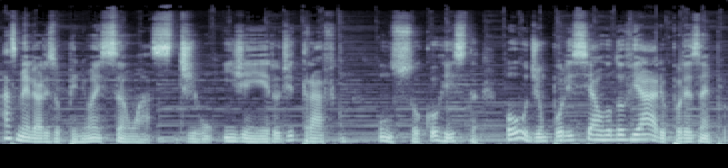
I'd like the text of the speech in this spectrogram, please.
As melhores opiniões são as de um engenheiro de tráfego um socorrista ou de um policial rodoviário, por exemplo.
